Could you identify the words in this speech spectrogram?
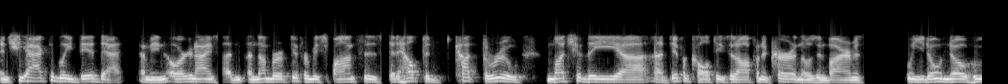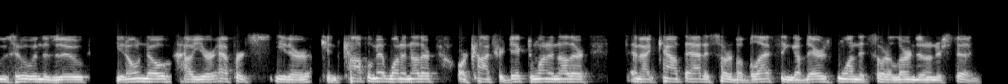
And she actively did that. I mean, organized a, a number of different responses that helped to cut through much of the uh, uh, difficulties that often occur in those environments when you don't know who's who in the zoo. You don't know how your efforts either can complement one another or contradict one another. And I count that as sort of a blessing of there's one that sort of learned and understood.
